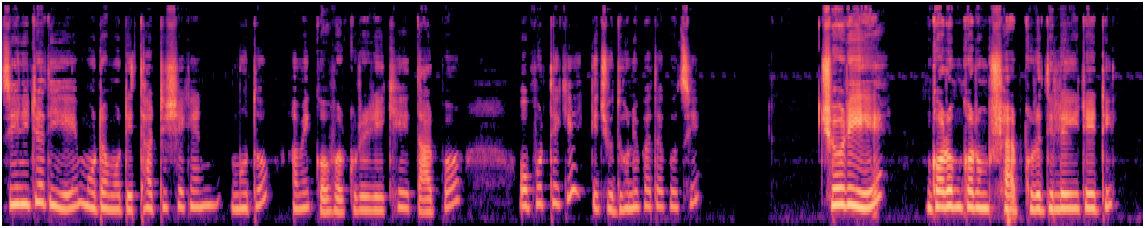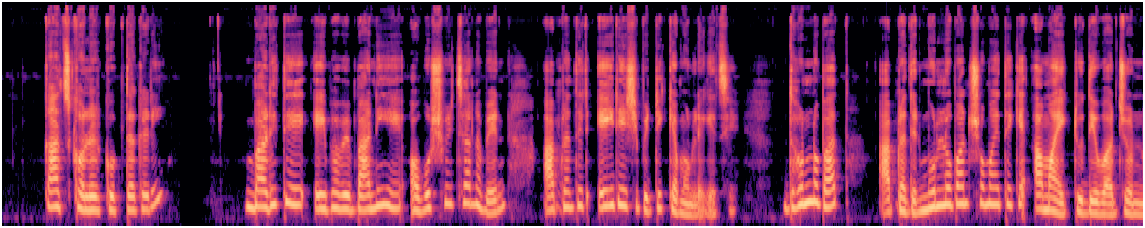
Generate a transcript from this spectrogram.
চিনিটা দিয়ে মোটামুটি থার্টি সেকেন্ড মতো আমি কভার করে রেখে তারপর ওপর থেকে কিছু ধনেপাতা কুচি ছড়িয়ে গরম গরম সার্ভ করে দিলেই রেডি। কাঁচকলের কোপ্তাকারি বাড়িতে এইভাবে বানিয়ে অবশ্যই জানাবেন আপনাদের এই রেসিপিটি কেমন লেগেছে। ধন্যবাদ আপনাদের মূল্যবান সময় থেকে আমায় একটু দেওয়ার জন্য।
